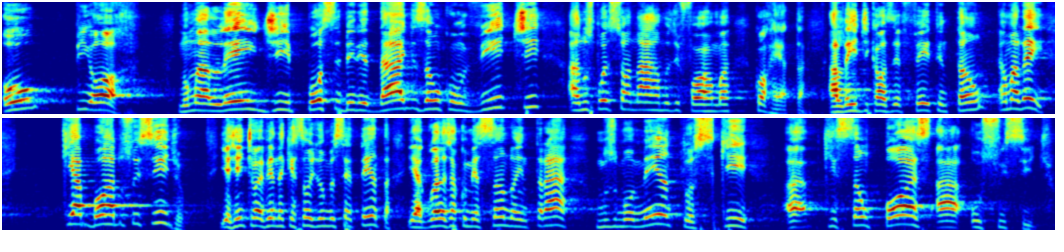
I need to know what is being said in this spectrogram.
Ou pior, numa lei de possibilidades a um convite a nos posicionarmos de forma correta. A lei de causa e efeito, então, é uma lei que aborda o suicídio. E a gente vai ver na questão de número 70, e agora já começando a entrar nos momentos que, ah, que são pós ah, o suicídio.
